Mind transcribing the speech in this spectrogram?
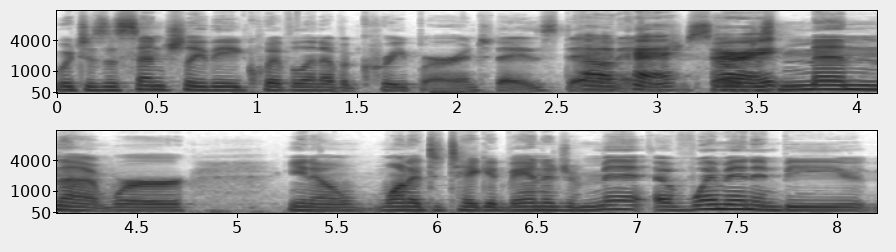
which is essentially the equivalent of a creeper in today's day and Okay, age. So all just men that were, you know, wanted to take advantage of men of women and be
